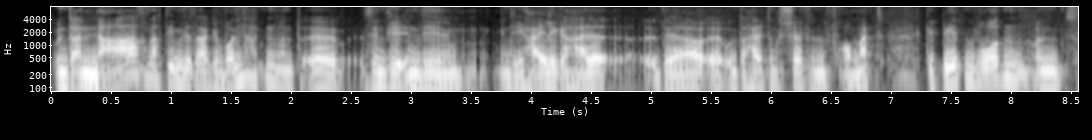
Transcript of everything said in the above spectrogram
Und danach, nachdem wir da gewonnen hatten, und, äh, sind wir in die, in die heilige Halle der äh, Unterhaltungschefin Frau Matt gebeten worden. Und,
